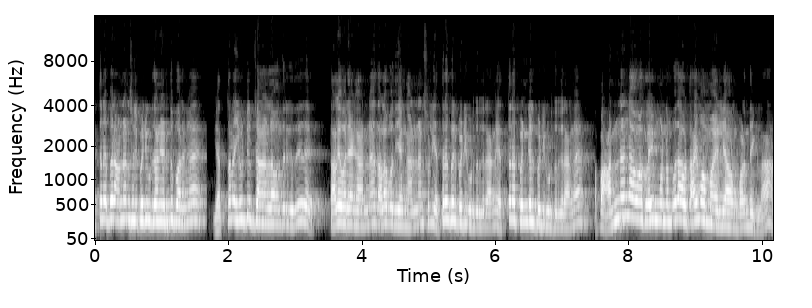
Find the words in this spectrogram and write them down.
எத்தனை பேர் அண்ணன் சொல்லி பேட்டி கொடுத்தாங்க எடுத்து பாருங்க. எத்தனை யூடியூப் சேனல்ல வந்திருக்குது. தலைவர் எங்க அண்ணன் தளபதி எங்க அண்ணன் சொல்லி எத்தனை பேர் பேட்டி கொடுத்துருக்காங்க எத்தனை பெண்கள் பேட்டி கொடுத்துருக்காங்க அப்ப அண்ணன் அவன் கிளைம் பண்ணும்போது அவர் தாய்மாமா இல்லையா அவங்க குழந்தைக்கலாம்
